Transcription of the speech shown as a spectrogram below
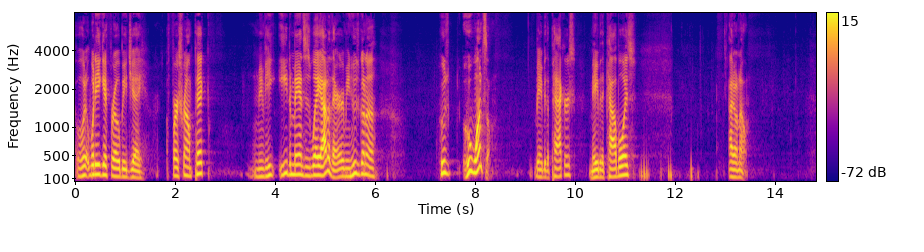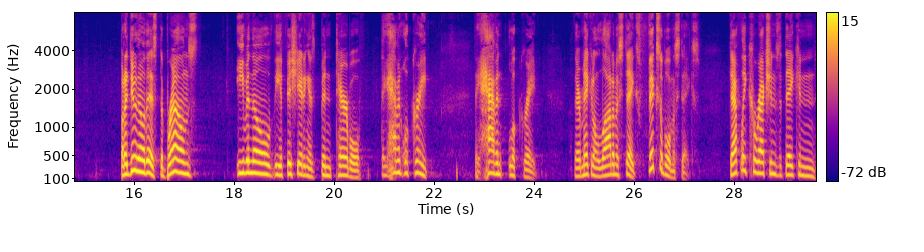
What, what do you get for OBJ? A first round pick? I mean, he, he demands his way out of there. I mean, who's gonna who's who wants him? Maybe the Packers, maybe the Cowboys. I don't know. But I do know this the Browns, even though the officiating has been terrible, they haven't looked great. They haven't looked great. They're making a lot of mistakes, fixable mistakes definitely corrections that they can,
